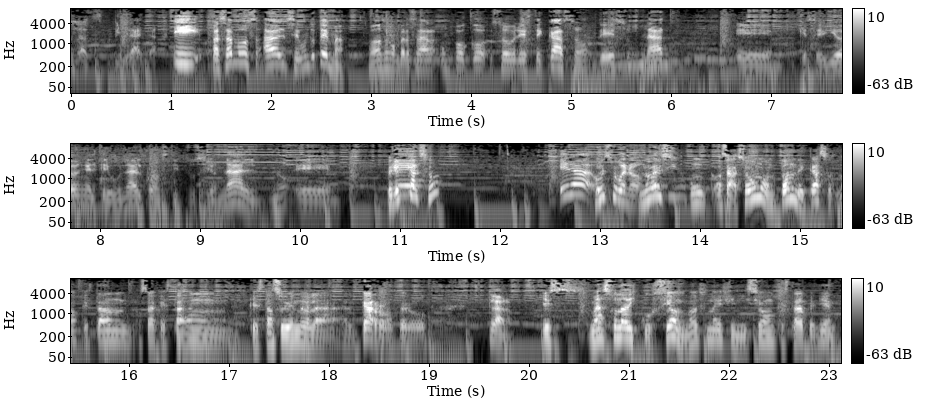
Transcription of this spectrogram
Unas pirañas. Y pasamos al segundo tema. Vamos a conversar un poco sobre este caso de Subnat eh, que se vio en el Tribunal Constitucional, ¿no? Eh, Pero el caso era, no es, bueno, no ha es sido- un, o sea, son un montón de casos, ¿no? Que están, o sea, que están, que están subiendo la, al carro, pero claro. es más una discusión, ¿no? Es una definición que estaba pendiente.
